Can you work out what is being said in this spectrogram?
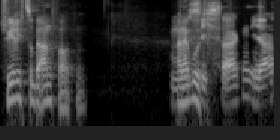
schwierig zu beantworten. Muss gut. ich sagen, ja,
